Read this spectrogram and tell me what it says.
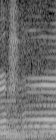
Russia.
